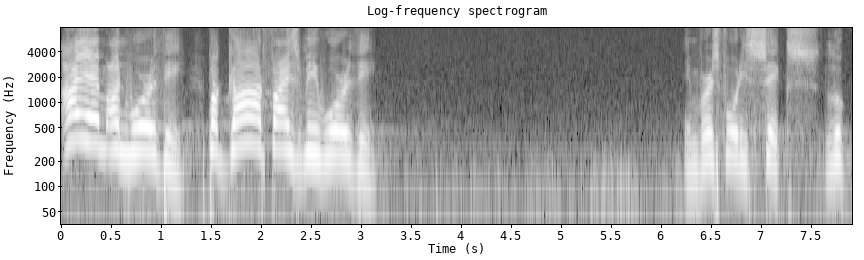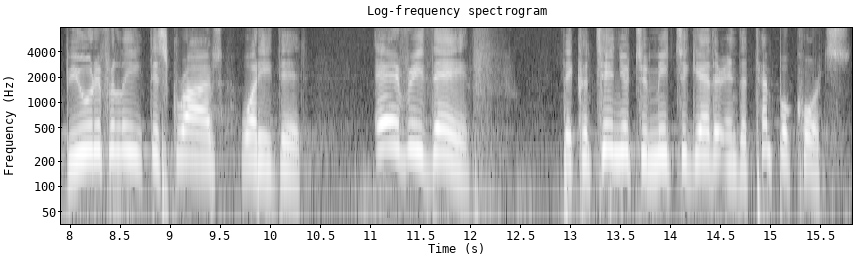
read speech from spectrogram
I am unworthy, but God finds me worthy. In verse 46, Luke beautifully describes what he did. Every day, they continued to meet together in the temple courts.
